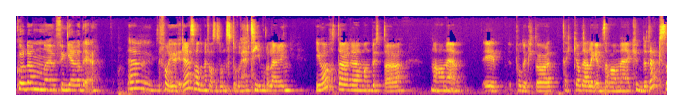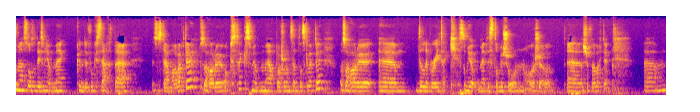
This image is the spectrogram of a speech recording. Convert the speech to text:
Hvordan eh, fungerer det? Eh, Forrige uke så hadde vi først en sånn stor teamrullering i år, der eh, man bytta Nå har vi i produkt- og tech-avdelingen så har vi kundetech, som er stort sett de som jobber med kundefokuserte systemer og verktøy. Så har du Opstech, som jobber med operasjonssentriske verktøy. Og så har du eh, Delivery Tech, som jobber med distribusjon og kjøre, eh, sjåførverktøy. Um,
